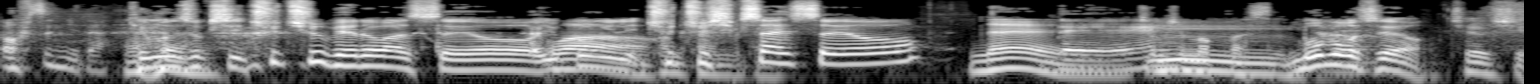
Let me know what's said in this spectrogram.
없습니다 김은숙 씨, 추추 뵈러 왔어요. 6012, 와, 추추 감사합니다. 식사했어요? 네. 네. 점심 음, 먹고 왔습니다. 뭐 먹었어요, 재훈 씨?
